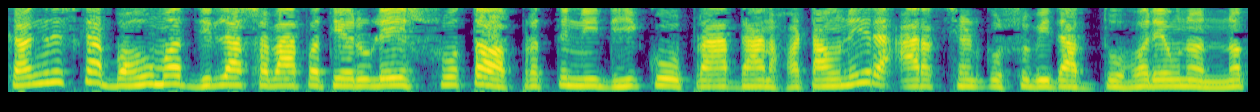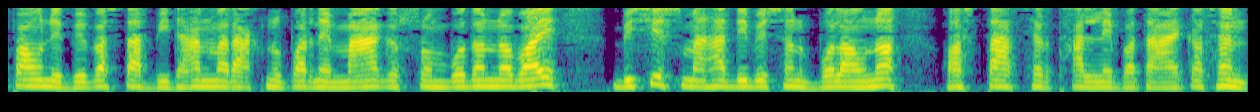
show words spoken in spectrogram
कांग्रेसका बहुमत जिल्ला सभापतिहरूले स्वत प्रतिनिधिको प्रावधान हटाउने र आरक्षणको सुविधा दोहोर्याउन नपाउने व्यवस्था विधानमा राख्नुपर्ने माग सम्बोधन नभए विशेष महाधिवेशन बोलाउन हस्ताक्षर थाल्ने बताएका छन्।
